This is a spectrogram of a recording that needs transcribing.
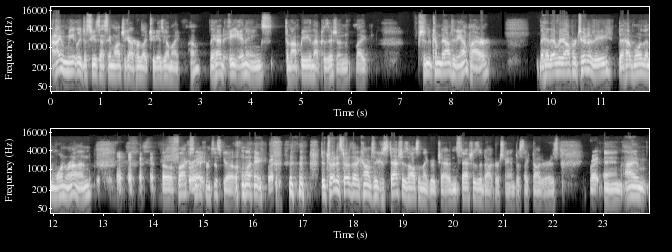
And I immediately just used that same logic I heard like two days ago. I'm like, well, they had eight innings to not be in that position. Like, shouldn't come down to the umpire. They had every opportunity to have more than one run. So fuck San Francisco. like Right. to try to start that conversation because Stash is also in that group chat and Stash is a Dodgers fan, just like Dodger is. Right. And I'm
